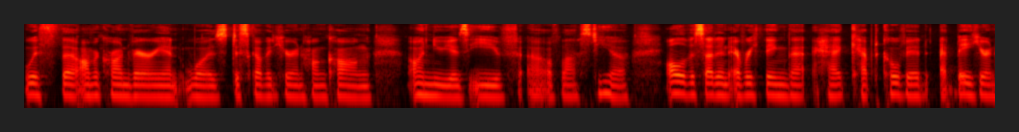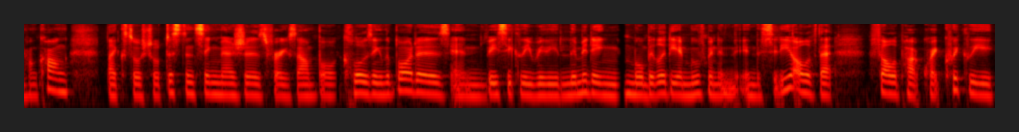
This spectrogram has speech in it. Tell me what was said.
with the Omicron variant was discovered here in Hong Kong on New Year's Eve uh, of last year. All of a sudden, everything that had kept COVID at bay here in Hong Kong, like social distancing measures, for example, closing the borders, and basically really limiting mobility and movement in, in the city, all of that fell apart quite quickly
